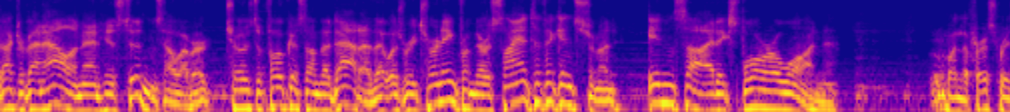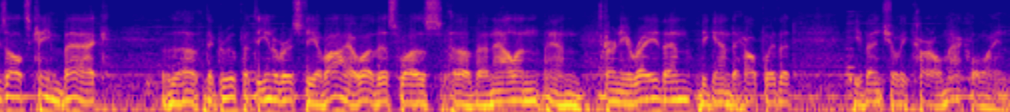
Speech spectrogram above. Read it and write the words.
Dr. Van Allen and his students, however, chose to focus on the data that was returning from their scientific instrument inside Explorer 1. When the first results came back, the, the group at the University of Iowa, this was uh, Van Allen and Ernie Ray then began to help with it, eventually Carl McIlwain.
